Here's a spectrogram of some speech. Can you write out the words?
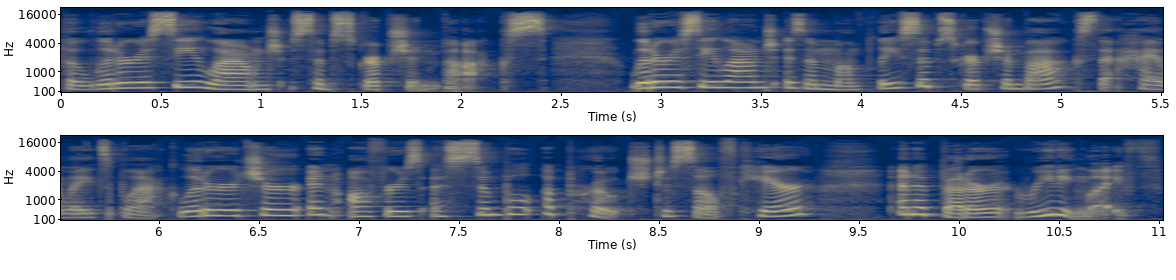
the Literacy Lounge subscription box. Literacy Lounge is a monthly subscription box that highlights Black literature and offers a simple approach to self care and a better reading life.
